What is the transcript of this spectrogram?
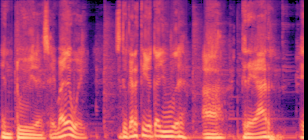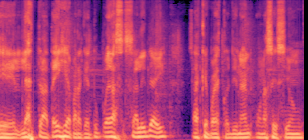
en tu evidencia. Y by the way, si tú quieres que yo te ayude a crear eh, la estrategia para que tú puedas salir de ahí, sabes que puedes coordinar una sesión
